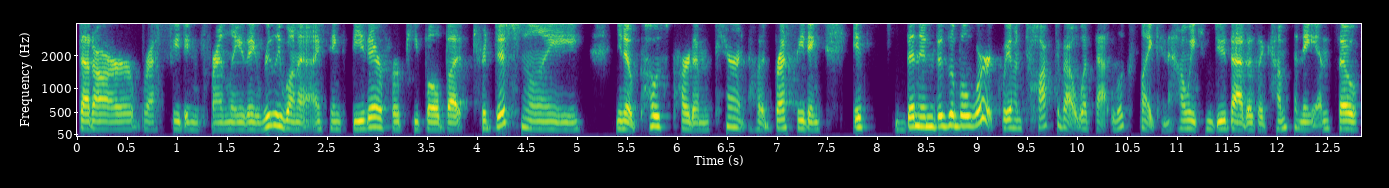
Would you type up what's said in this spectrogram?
that are breastfeeding friendly. They really want to, I think, be there for people. But traditionally, you know, postpartum parenthood, breastfeeding, it's been invisible work. We haven't talked about what that looks like and how we can do that as a company. And so,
